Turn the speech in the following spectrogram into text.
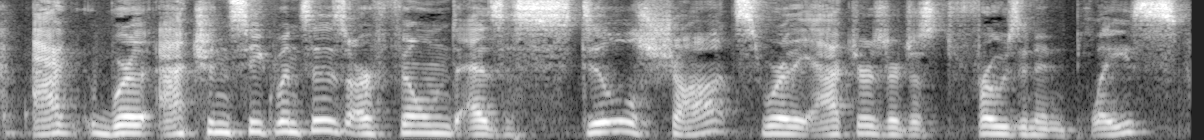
ac- where action sequences are filmed as still shots, where the actors are just frozen in place.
